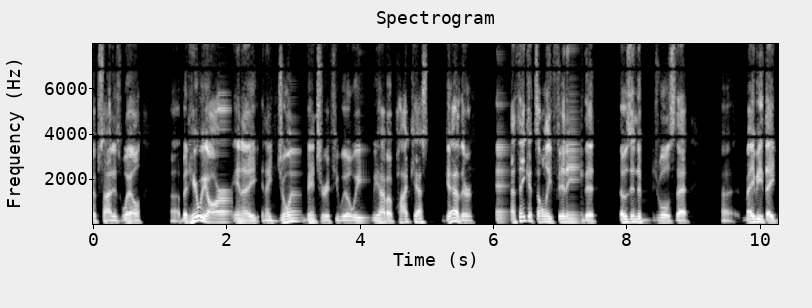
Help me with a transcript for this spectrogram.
website as well uh, but here we are in a in a joint venture if you will we we have a podcast together and i think it's only fitting that those individuals that uh, maybe they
